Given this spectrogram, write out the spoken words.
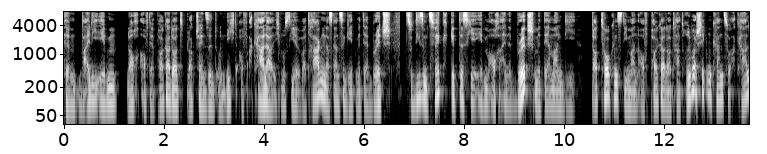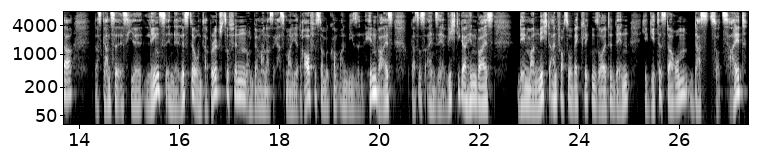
ähm, weil die eben noch auf der Polkadot-Blockchain sind und nicht auf Akala. Ich muss hier übertragen. Das Ganze geht mit der Bridge. Zu diesem Zweck gibt es hier eben auch eine Bridge, mit der man die Dot-Tokens, die man auf Polkadot hat, rüberschicken kann zu Akala. Das Ganze ist hier links in der Liste unter Bridge zu finden und wenn man das erstmal hier drauf ist, dann bekommt man diesen Hinweis. Das ist ein sehr wichtiger Hinweis, den man nicht einfach so wegklicken sollte, denn hier geht es darum, dass zurzeit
